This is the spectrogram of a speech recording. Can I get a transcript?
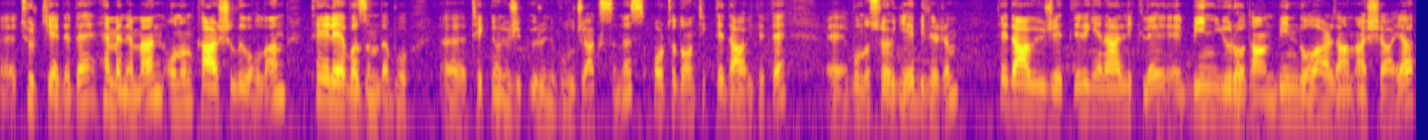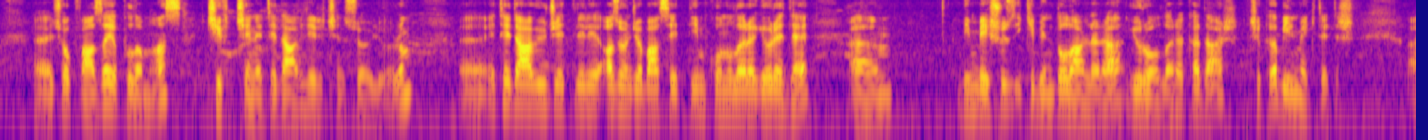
e, Türkiye'de de hemen hemen onun karşılığı olan TL bazında bu e, teknolojik ürünü bulacaksınız. Ortodontik tedavide de e, bunu söyleyebilirim. Tedavi ücretleri genellikle e, 1000 Euro'dan, 1000 dolardan aşağıya e, çok fazla yapılamaz. Çift çene tedaviler için söylüyorum. E, tedavi ücretleri az önce bahsettiğim konulara göre de e, 1500-2000 dolarlara, eurolara kadar çıkabilmektedir. E,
